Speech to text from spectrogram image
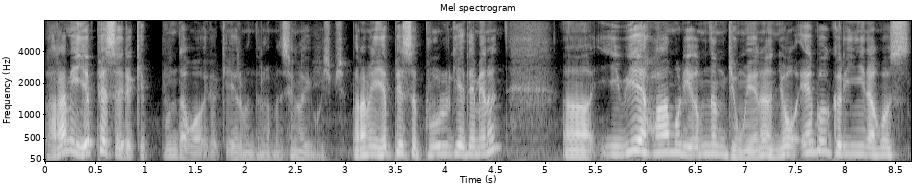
바람이 옆에서 이렇게 분다고 이렇게 여러분들 한번 생각해 보십시오. 바람이 옆에서 불게 되면은 어, 이 위에 화물이 없는 경우에는 요 에버그린이라고 쓰-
